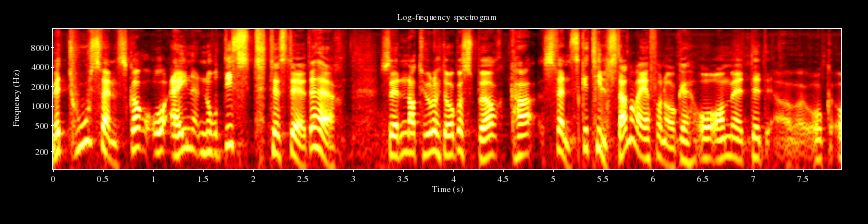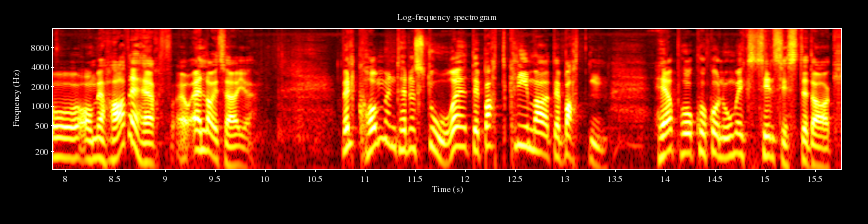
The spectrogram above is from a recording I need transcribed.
Med to svensker og en nordist til stede her, så er det naturlig å spørre hva svenske tilstander er for noe, og om, det, og, og om vi har det her eller i Sverige. Velkommen til den store debattklimadebatten her på Kokonomics sin siste dag.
